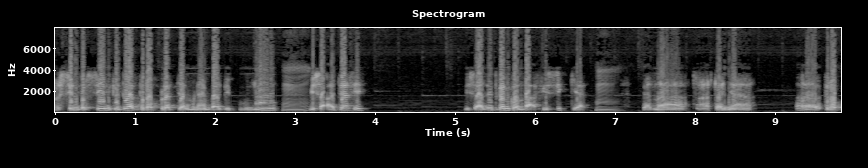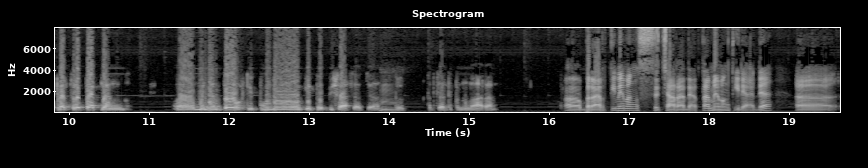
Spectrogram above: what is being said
bersin-bersin gitu ada droplet yang menempel di bulu hmm. bisa aja sih bisa aja itu kan kontak fisik ya hmm. karena adanya uh, droplet-droplet yang uh, menyentuh di bulu gitu bisa saja hmm. untuk terjadi penularan. Uh, berarti memang secara data memang tidak ada. Uh,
